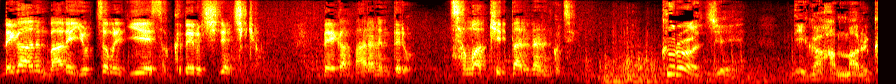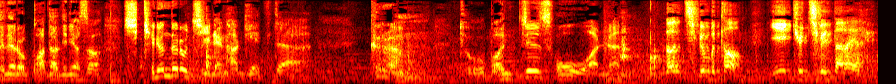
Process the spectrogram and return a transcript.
내가 아는 말의 요점을 이해해서 그대로 실현시켜. 내가 말하는 대로 정확히 따르라는 거지. 그러지. 네가 한 말을 그대로 받아들여서 시키는 대로 진행하겠다. 그럼 두 번째 소원은 넌 지금부터 이 규칙을 따라야 해.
